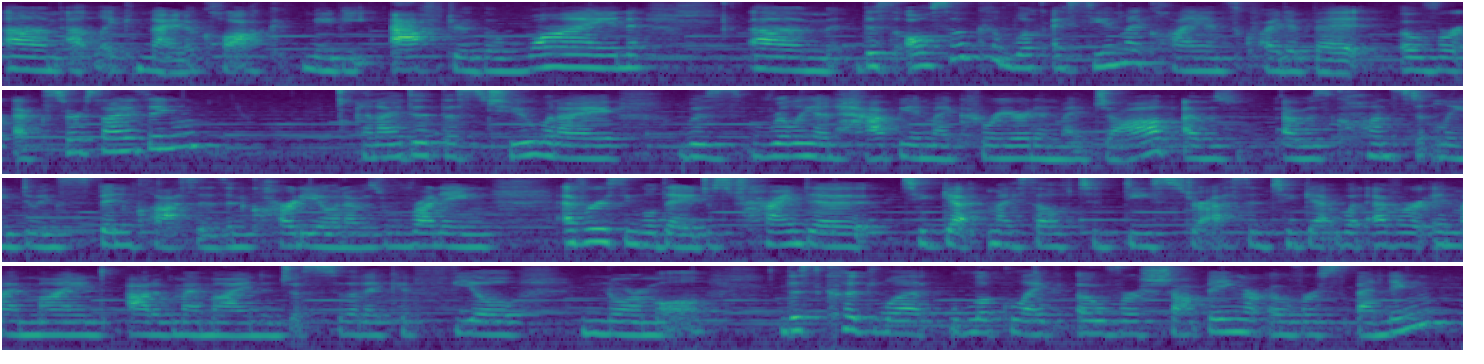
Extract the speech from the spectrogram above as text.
um, at like nine o'clock, maybe after the wine. Um, this also could look, I see in my clients quite a bit over exercising. And I did this too when I was really unhappy in my career and in my job. I was I was constantly doing spin classes and cardio and I was running every single day just trying to to get myself to de-stress and to get whatever in my mind out of my mind and just so that I could feel normal. This could look look like over shopping or overspending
